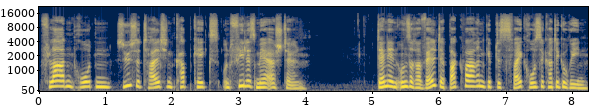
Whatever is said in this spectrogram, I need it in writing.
Fladenbroten, süße Teilchen, Cupcakes und vieles mehr erstellen. Denn in unserer Welt der Backwaren gibt es zwei große Kategorien,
